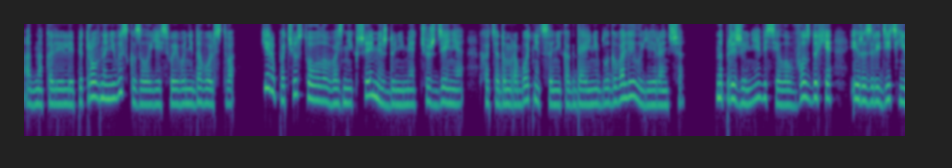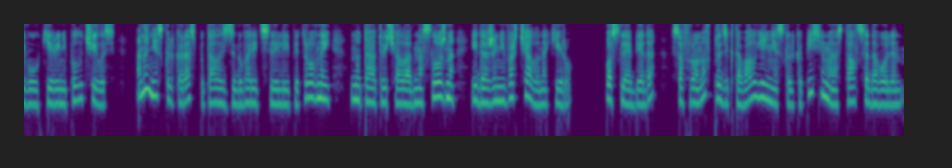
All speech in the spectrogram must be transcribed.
однако Лилия Петровна не высказала ей своего недовольства. Кира почувствовала возникшее между ними отчуждение, хотя домработница никогда и не благоволила ей раньше. Напряжение висело в воздухе, и разрядить его у Киры не получилось. Она несколько раз пыталась заговорить с Лилией Петровной, но та отвечала односложно и даже не ворчала на Киру. После обеда Сафронов продиктовал ей несколько писем и остался доволен.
